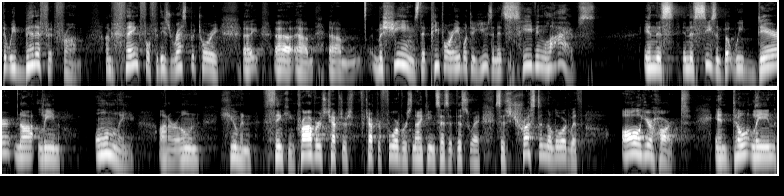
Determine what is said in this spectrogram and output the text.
that we benefit from. I'm thankful for these respiratory uh, uh, um, um, machines that people are able to use, and it's saving lives in this, in this season. But we dare not lean only on our own human thinking. Proverbs chapter, chapter 4, verse 19 says it this way it says, Trust in the Lord with all your heart and don't lean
